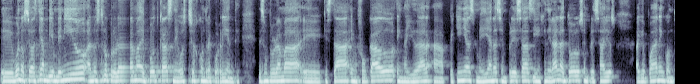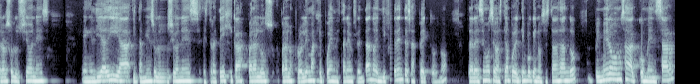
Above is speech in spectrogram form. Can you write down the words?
Eh, bueno, Sebastián, bienvenido a nuestro programa de podcast Negocios Contracorriente. Es un programa eh, que está enfocado en ayudar a pequeñas, medianas empresas y en general a todos los empresarios a que puedan encontrar soluciones en el día a día y también soluciones estratégicas para los, para los problemas que pueden estar enfrentando en diferentes aspectos, ¿no? Te agradecemos, Sebastián, por el tiempo que nos estás dando. Primero vamos a comenzar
